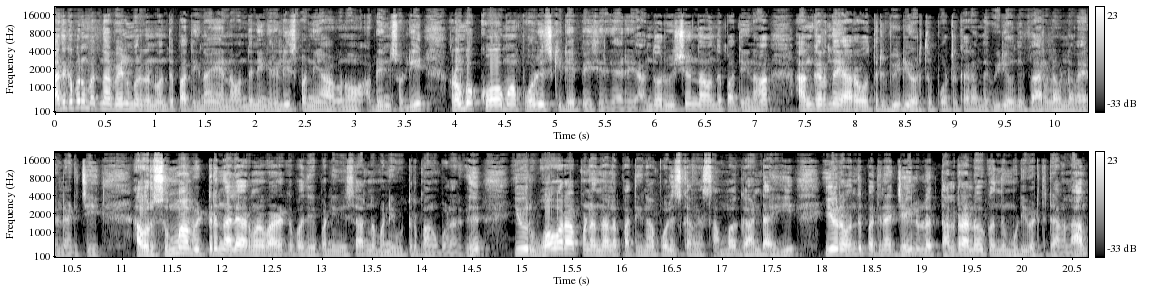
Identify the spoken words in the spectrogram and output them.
அதுக்கப்புறம் பார்த்தீங்கன்னா வேல்முருகன் வந்து பார்த்திங்கன்னா என்னை வந்து நீங்கள் ரிலீஸ் பண்ணியே ஆகணும் அப்படின்னு சொல்லி ரொம்ப கோவமாக போலீஸ்கிட்டே பேசியிருக்காரு. அந்த ஒரு விஷயம் தான் வந்து பார்த்தீங்கன்னா அங்கேருந்து யாரோ ஒருத்தர் வீடியோ எடுத்து போட்டிருக்காரு. அந்த வீடியோ வந்து வேறு லெவலில் வைரல் ஆயிடுச்சு. அவர் சும்மா விட்டுருந்தாலே அவர் மேலே வழக்கு பதிவு பண்ணி விசாரணை பண்ணி விட்டுருப்பாங்க போல இருக்கு. இவர் ஓவராக பண்ணதுனால பார்த்தீங்கன்னா போலீஸ்காரங்க செம்ம காண்டாகி இவரை வந்து பார்த்தீங்கன்னா ஜெயிலில் தள்ளுற அளவுக்கு வந்து முடிவு எடுத்துட்டாங்களாம்.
